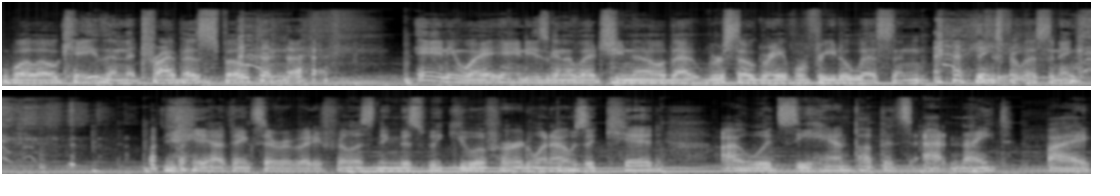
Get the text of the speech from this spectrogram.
Well, okay, then the tribe has spoken. anyway, Andy's going to let you know that we're so grateful for you to listen. Thanks for listening. yeah, thanks everybody for listening. This week you have heard When I Was a Kid, I Would See Hand Puppets at Night by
